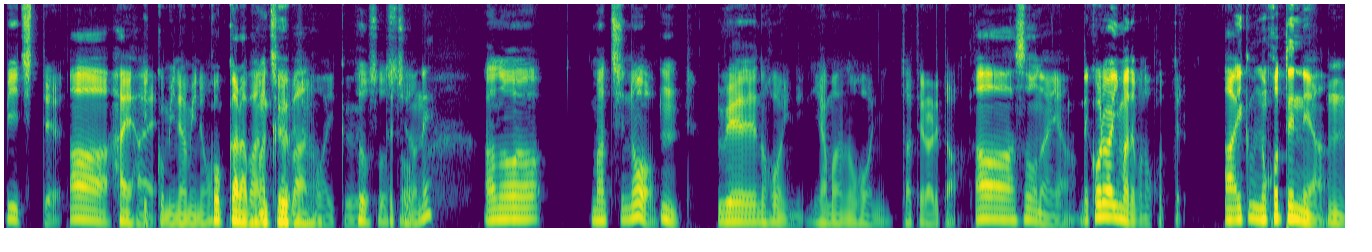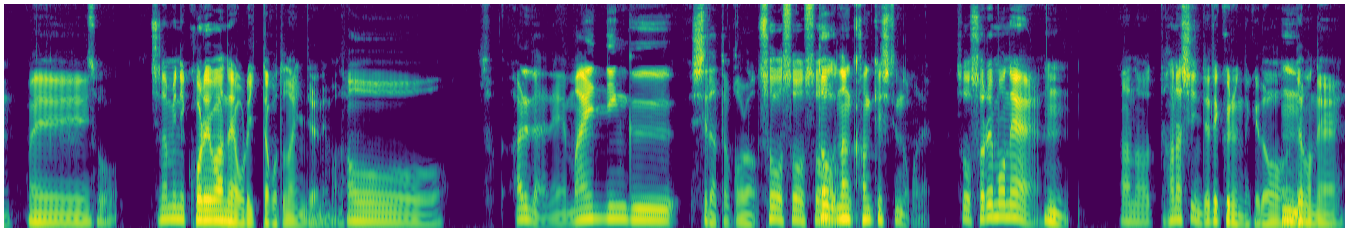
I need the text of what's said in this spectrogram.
ビーチってああ、はいはい1。個南の、こっからバンクーバーの方行くそうそうそうのね。あの町のうん上の方に、山の方に建てられた。ああ、そうなんや。で、これは今でも残ってる。あ、行く残ってんねや。うん。へえ。そう。ちなみにこれはね、俺行ったことないんだよね、まだ。おーあれだよね。マイニングしてたところそうそうそとう。なんか関係してんのかね。そう、それもね、うん。あの、話に出てくるんだけど、うんでもね、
